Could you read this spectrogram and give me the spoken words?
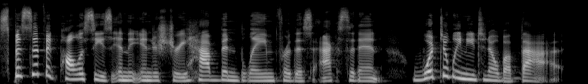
Specific policies in the industry have been blamed for this accident. What do we need to know about that?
